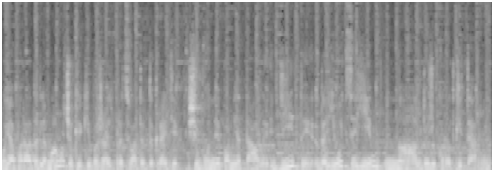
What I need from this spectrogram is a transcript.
Моя порада для мамочок, які бажають працювати в декреті, щоб вони пам'ятали, діти даються їм на дуже короткий термін.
